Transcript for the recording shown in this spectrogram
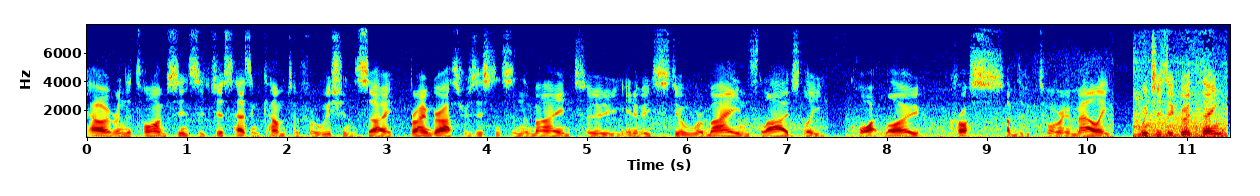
However, in the time since, it just hasn't come to fruition. So, brome grass resistance in the main to Intervix still remains largely quite low across um, the Victorian Mallee, which is a good thing.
